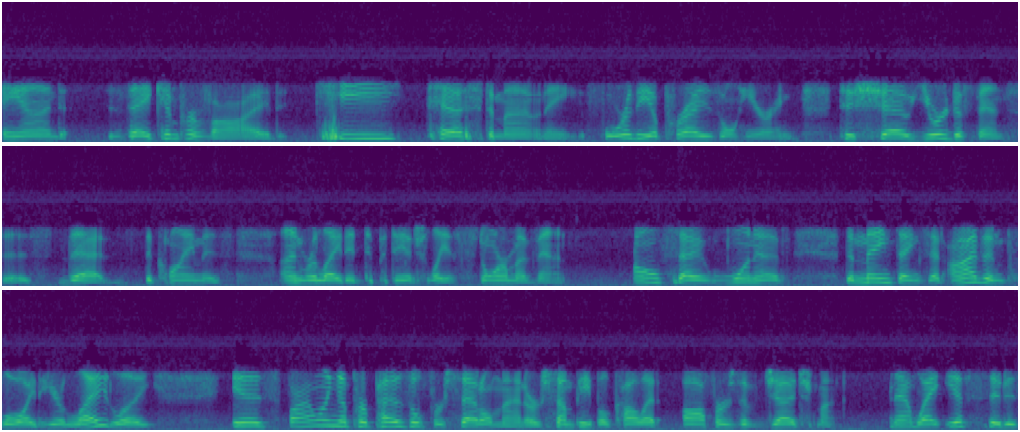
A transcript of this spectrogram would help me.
and they can provide key testimony for the appraisal hearing to show your defenses that the claim is unrelated to potentially a storm event. Also, one of the main things that I've employed here lately is filing a proposal for settlement, or some people call it offers of judgment. That way, if suit is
